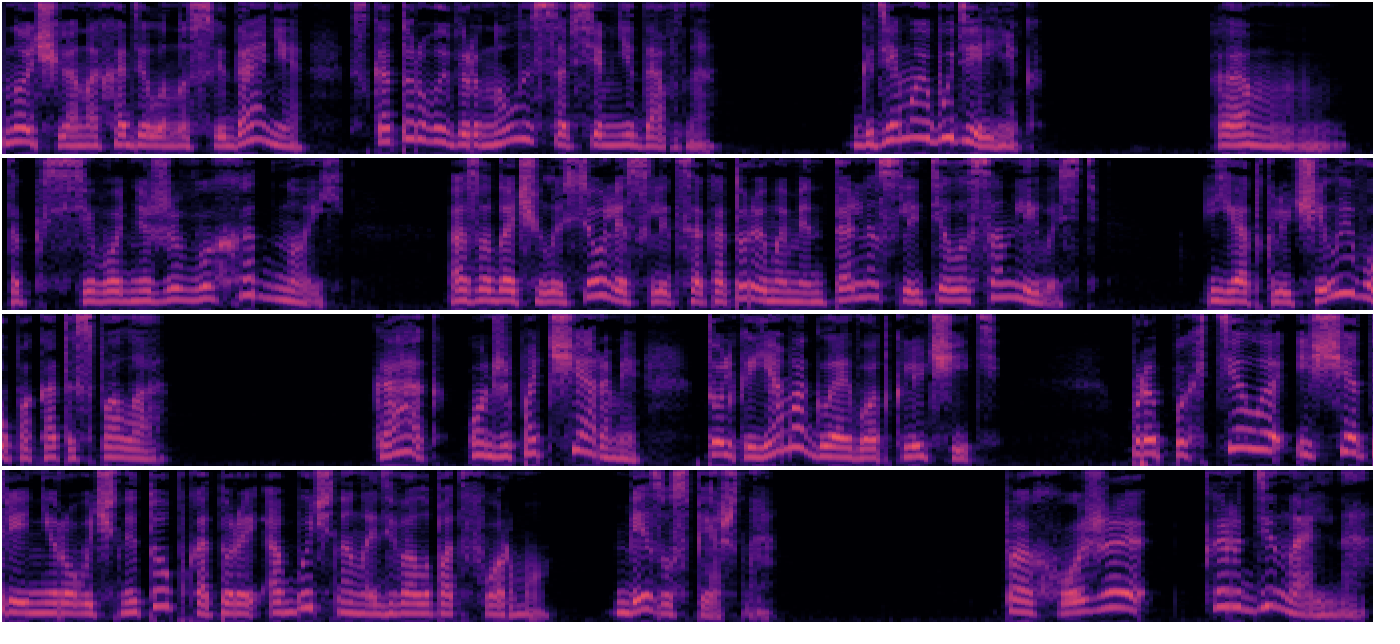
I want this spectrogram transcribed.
Ночью она ходила на свидание, с которого вернулась совсем недавно. «Где мой будильник?» «Эм, так сегодня же выходной», — озадачилась Оля, с лица которой моментально слетела сонливость. «Я отключила его, пока ты спала». «Как? Он же под чарами, только я могла его отключить». Пропыхтела, ища тренировочный топ, который обычно надевала под форму. Безуспешно. «Похоже, кардинально»,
